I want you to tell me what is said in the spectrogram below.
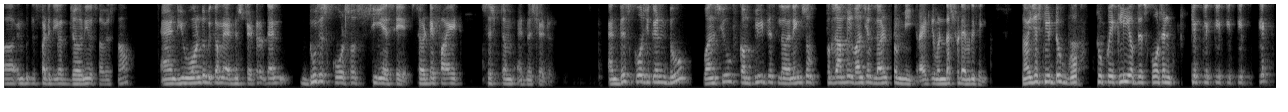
uh, into this particular journey of service now, and you want to become an administrator, then do this course of CSA, Certified System Administrator. And this course you can do once you complete this learning. So, for example, once you've learned from me, right, you've understood everything. Now you just need to go through quickly of this course and click, click, click, click, click, click,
